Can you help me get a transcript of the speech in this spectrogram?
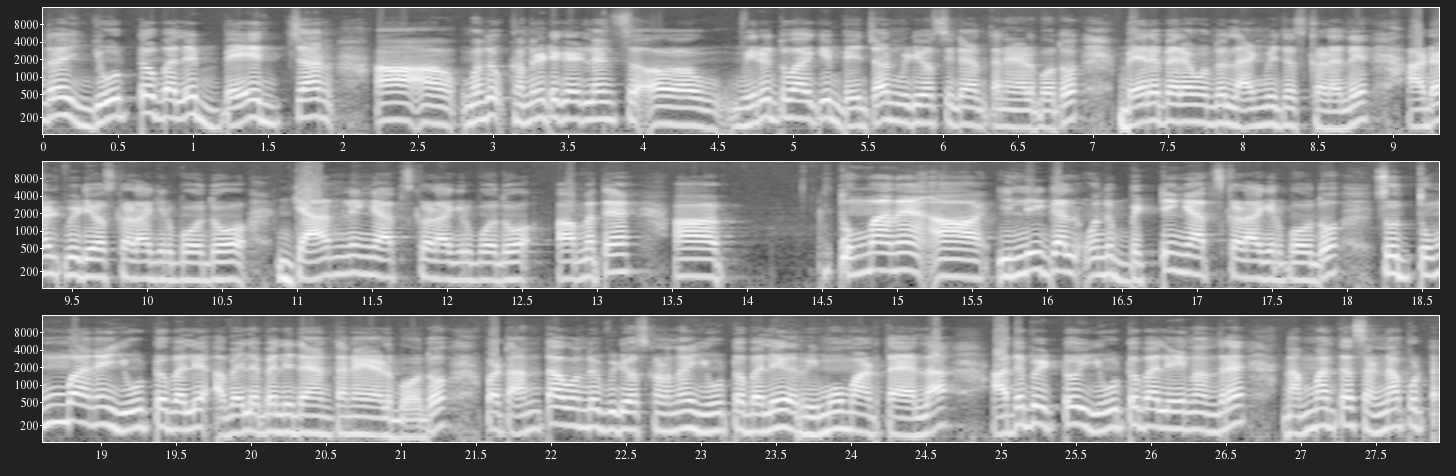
ಅಂದರೆ ಯೂಟ್ಯೂಬಲ್ಲಿ ಬೇಜಾನ್ ಒಂದು ಕಮ್ಯುನಿಟಿ ಗೈಡ್ಲೈನ್ಸ್ ವಿರುದ್ಧವಾಗಿ ಬೇಜಾನ್ ವಿಡಿಯೋಸ್ ಇದೆ ಅಂತಲೇ ಹೇಳ್ಬೋದು. ಬೇರೆ ಬೇರೆ ಒಂದು ಲ್ಯಾಂಗ್ವೇಜಸ್ಗಳಲ್ಲಿ ಅಡಲ್ಟ್ ವಿಡಿಯೋಸ್ಗಳಾಗಿರ್ಬೋದು ಗ್ಯಾಮ್ಲಿಂಗ್ ಆ್ಯಪ್ಸ್ಗಳಾಗಿರ್ಬೋದು ಮತ್ತು ತುಂಬಾ ಇಲ್ಲಿಗಲ್ ಒಂದು ಬೆಟ್ಟಿಂಗ್ ಆ್ಯಪ್ಸ್ಗಳಾಗಿರ್ಬೋದು ಸೊ ತುಂಬಾ ಯೂಟ್ಯೂಬಲ್ಲಿ ಅವೈಲೇಬಲ್ ಇದೆ ಅಂತಲೇ ಹೇಳ್ಬೋದು. ಬಟ್ ಅಂಥ ಒಂದು ವೀಡಿಯೋಸ್ಗಳನ್ನ ಯೂಟ್ಯೂಬಲ್ಲಿ ರಿಮೂವ್ ಮಾಡ್ತಾ ಇಲ್ಲ. ಅದು ಬಿಟ್ಟು ಯೂಟ್ಯೂಬಲ್ಲಿ ಏನಂದರೆ, ನಮ್ಮಂಥ ಸಣ್ಣ ಪುಟ್ಟ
